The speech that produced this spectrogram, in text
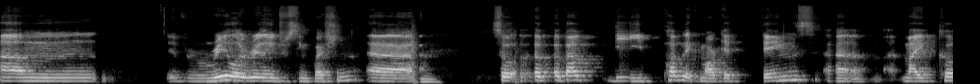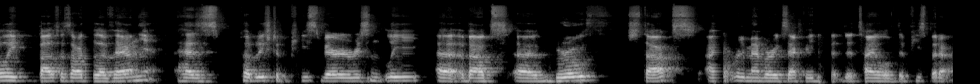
Um, really, really interesting question. Uh, mm. So about the public market things, uh, my colleague Balthazar de Lavergne has published a piece very recently uh, about uh, growth stocks. I don't remember exactly the, the title of the piece, but uh,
